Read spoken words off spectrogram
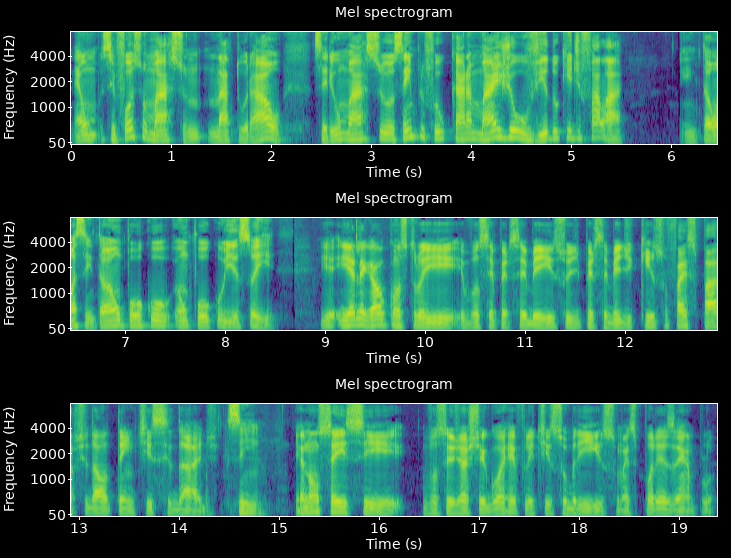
Né? Um, se fosse um Márcio natural, seria o Márcio sempre foi o cara mais de ouvir do que de falar. Então, assim, então é um pouco, é um pouco isso aí. E, e, é legal construir, você perceber isso, e perceber de que isso faz parte da autenticidade. Sim. Eu não sei se você já chegou a refletir sobre isso, mas, por exemplo,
